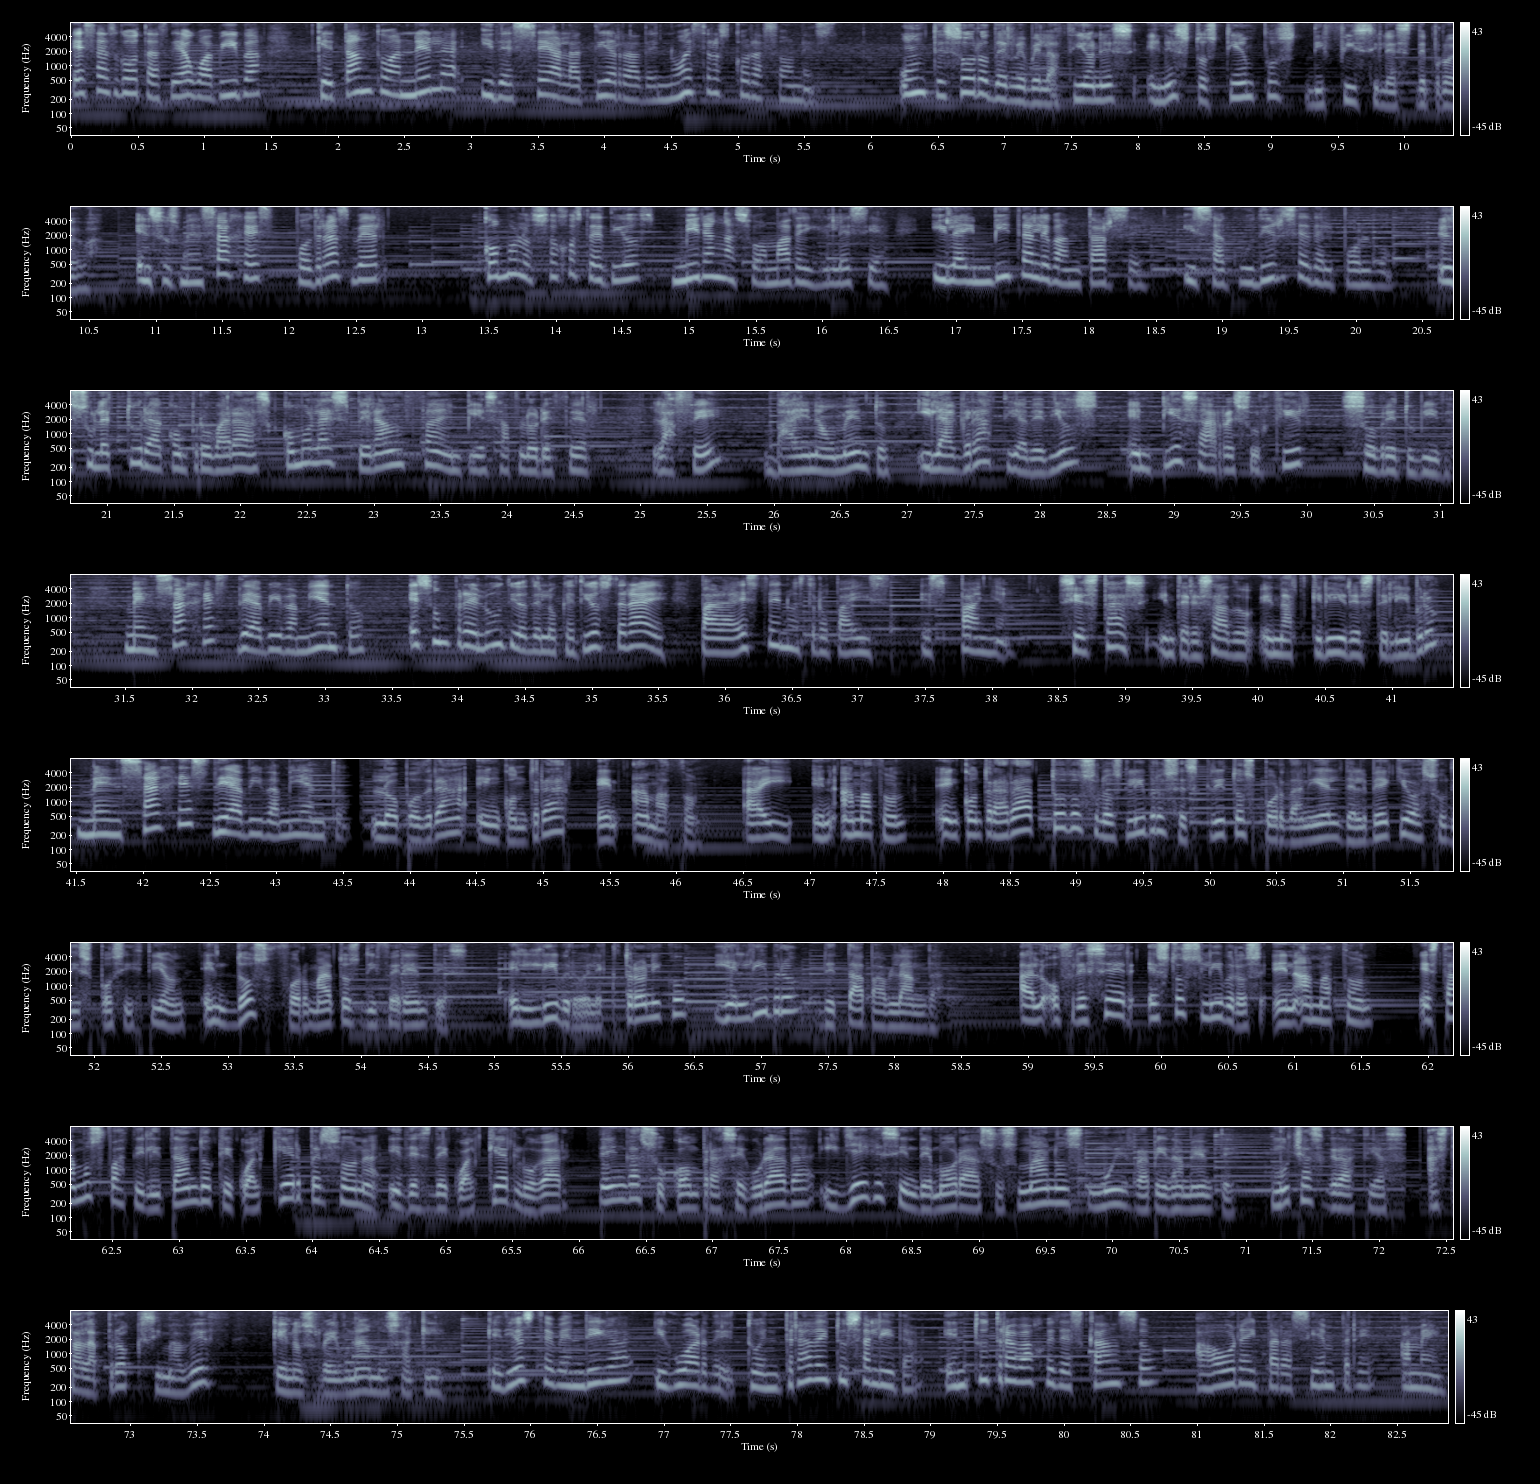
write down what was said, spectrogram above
esas gotas de agua viva que tanto anhela y desea la tierra de nuestros corazones. Un tesoro de revelaciones en estos tiempos difíciles de prueba. En sus mensajes podrás ver cómo los ojos de Dios miran a su amada iglesia y la invita a levantarse y sacudirse del polvo. En su lectura comprobarás cómo la esperanza empieza a florecer, la fe va en aumento y la gracia de Dios empieza a resurgir sobre tu vida. Mensajes de avivamiento es un preludio de lo que Dios trae para este nuestro país, España. Si estás interesado en adquirir este libro, Mensajes de Avivamiento, lo podrá encontrar en Amazon. Ahí, en Amazon, encontrará todos los libros escritos por Daniel del Vecchio a su disposición, en dos formatos diferentes el libro electrónico y el libro de tapa blanda. Al ofrecer estos libros en Amazon, estamos facilitando que cualquier persona y desde cualquier lugar tenga su compra asegurada y llegue sin demora a sus manos muy rápidamente. Muchas gracias. Hasta la próxima vez que nos reunamos aquí. Que Dios te bendiga y guarde tu entrada y tu salida en tu trabajo y descanso, ahora y para siempre. Amén.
